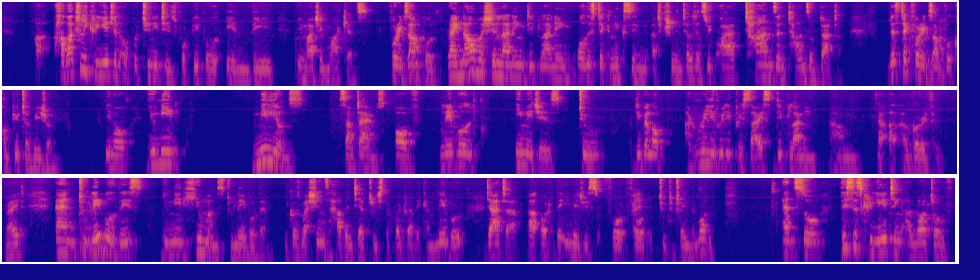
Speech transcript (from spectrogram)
have actually created opportunities for people in the emerging markets. For example, right now, machine learning, deep learning, all these techniques in artificial intelligence require tons and tons of data. Let's take, for example, computer vision. You know, you need millions sometimes of labeled images to develop a really, really precise deep learning um, algorithm, right? And to label this, you need humans to label them because machines haven't yet reached the point where they can label data uh, or the images for, for Right. to, to train the model. And so this is creating a lot of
